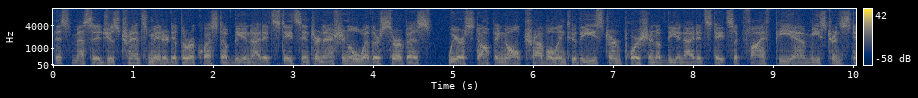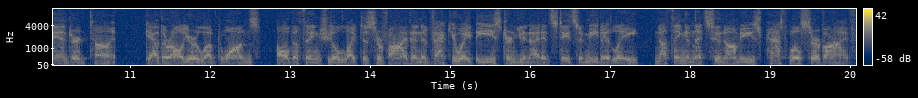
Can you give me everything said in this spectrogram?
This message is transmitted at the request of the United States International Weather Service. We are stopping all travel into the eastern portion of the United States at 5 p.m. Eastern Standard Time. Gather all your loved ones, all the things you'll like to survive and evacuate the eastern United States immediately. Nothing in that tsunami's past will survive.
